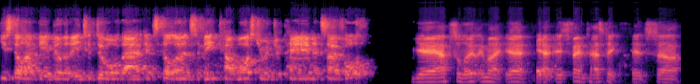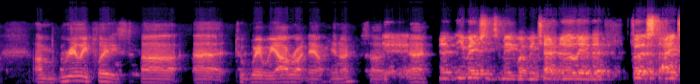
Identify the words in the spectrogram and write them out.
you still have the ability to do all that and still earn some income whilst you're in Japan and so forth. yeah, absolutely, mate. Yeah, yeah, it's fantastic. It's uh, I'm really pleased uh, uh, to where we are right now. You know. So Yeah. yeah. You mentioned to me when we chatted earlier that first stage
